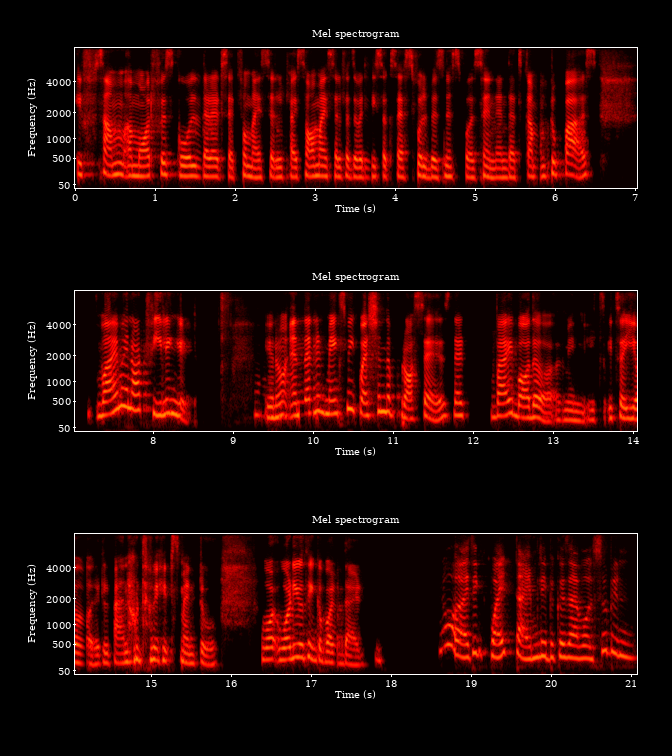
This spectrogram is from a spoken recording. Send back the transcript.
if some amorphous goal that i'd set for myself i saw myself as a very successful business person and that's come to pass why am i not feeling it you know mm. and then it makes me question the process that why bother? I mean, it's it's a year. It'll pan out the way it's meant to. What What do you think about that? No, I think quite timely because I've also been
